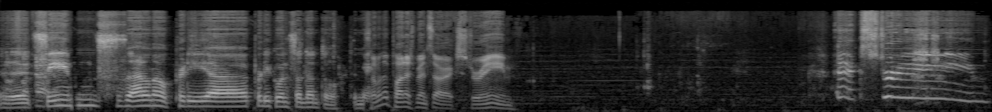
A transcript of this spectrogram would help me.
It fuck? seems I don't know, pretty uh pretty coincidental to me. Some of the punishments are extreme. Extreme.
